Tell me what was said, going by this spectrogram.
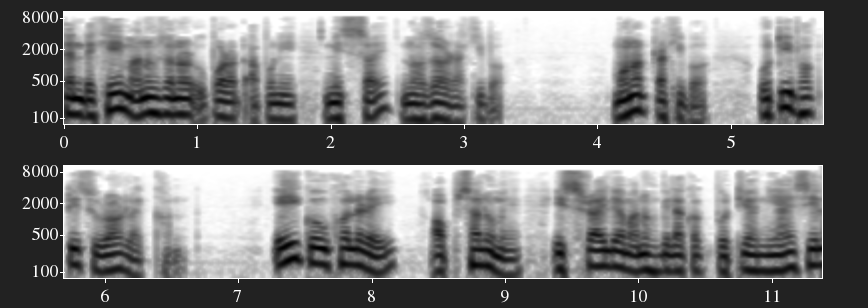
তেন্তে সেই মানুহজনৰ ওপৰত আপুনি নিশ্চয় নজৰ ৰাখিব। মনত ৰাখিব অতি ভক্তি চোৰৰ লক্ষণ। এই কৌশলেৰেই অপচালুমে ইছৰাইলীয় মানুহবিলাকক পতীয় নিয়াইছিল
